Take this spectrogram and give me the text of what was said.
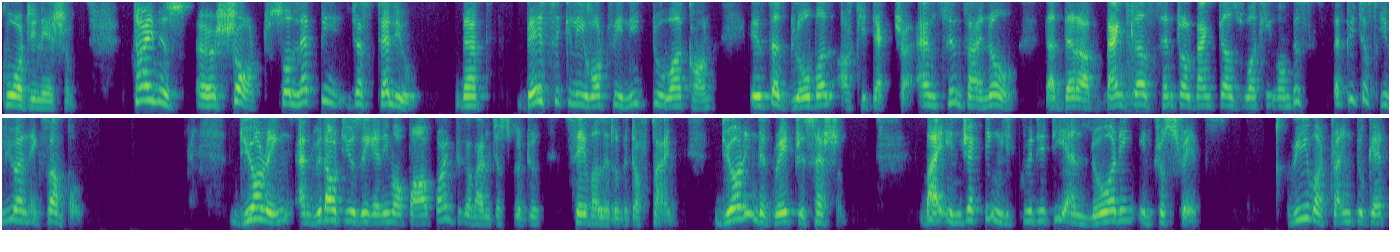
coordination. Time is uh, short, so let me just tell you that basically what we need to work on is the global architecture. And since I know that there are bankers, central bankers working on this, let me just give you an example. During, and without using any more PowerPoint, because I'm just going to save a little bit of time, during the Great Recession, by injecting liquidity and lowering interest rates, we were trying to get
